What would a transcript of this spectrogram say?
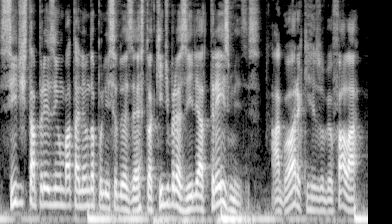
Cid está preso em um batalhão da Polícia do Exército aqui de Brasília há três meses. Agora que resolveu falar,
